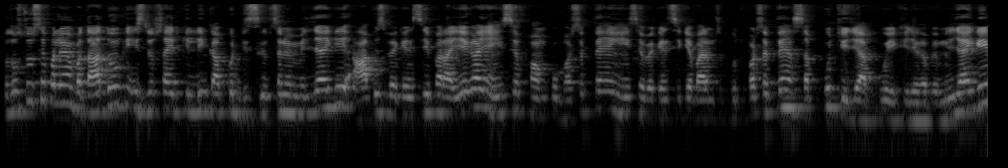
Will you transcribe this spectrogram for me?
तो दोस्तों, इससे पहले मैं बता दूँ कि इस वेबसाइट की लिंक आपको डिस्क्रिप्शन में मिल जाएगी। आप इस वैकेंसी पर आइएगा, यहीं से फॉर्म को भर सकते हैं, यहीं से वैकेंसी के बारे में सब कुछ पढ़ सकते हैं, सब कुछ चीज़ें आपको एक ही जगह पे मिल जाएँगी।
